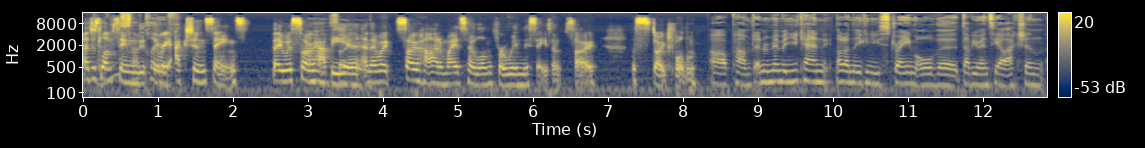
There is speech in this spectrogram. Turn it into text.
I just love seeing the, the reaction scenes. They were so happy, so and, and they worked so hard and waited so long for a win this season. So I was stoked for them. Oh, pumped. And remember, you can not only can you stream all the WNCL action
